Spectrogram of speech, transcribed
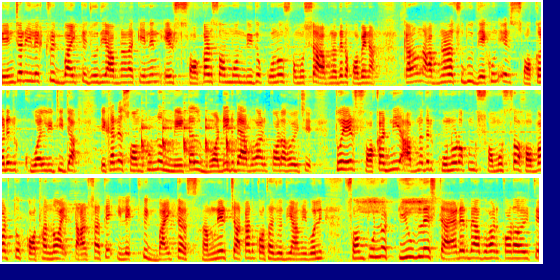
রেঞ্জার ইলেকট্রিক বাইককে যদি আপনারা কেনেন, এর সকার সম্বন্ধিত কোনো সমস্যা আপনাদের হবে না। কারণ আপনারা শুধু দেখুন, এর সকারের কোয়ালিটিটা এখানে সম্পূর্ণ মেটাল বডির ব্যবহার করা হয়েছে। তো এর সকার নিয়ে আপনাদের কোনো রকম সমস্যা হবার তো কথা নয়। তার সাথে ইলেকট্রিক বাইকটার সামনের চাকার কথা যদি আমি বলি, সম্পূর্ণ টিউবলেস টায়ারের ব্যবহার করা হয়েছে।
